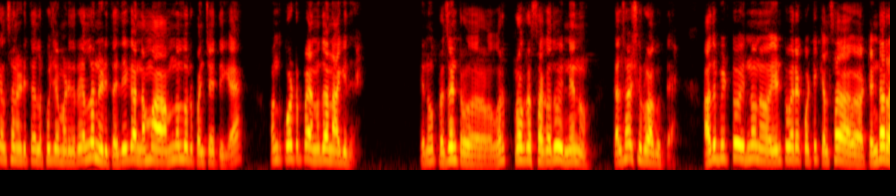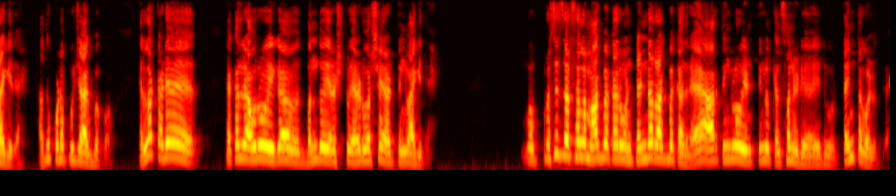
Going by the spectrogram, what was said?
ಕೆಲಸ ನಡೀತಾ ಇಲ್ಲ, ಪೂಜೆ ಮಾಡಿದ್ರು ಎಲ್ಲ ನಡೀತಾ ಇದೆ. ಈಗ ನಮ್ಮ ಅಮ್ನಲ್ಲೂರು ಪಂಚಾಯತಿಗೆ ಒಂದು ಕೋಟಿ ರೂಪಾಯಿ ಅನುದಾನ ಆಗಿದೆ. ಏನು ಪ್ರೆಸೆಂಟ್ ವರ್ಕ್ ಪ್ರೋಗ್ರೆಸ್ ಆಗೋದು ಇನ್ನೇನು ಕೆಲಸ ಶುರುವಾಗುತ್ತೆ ಅದು ಬಿಟ್ಟು ಇನ್ನೊಂದು ಎಂಟೂವರೆ ಕೋಟಿ ಕೆಲಸ ಟೆಂಡರ್ ಆಗಿದೆ. ಅದು ಕೂಡ ಪೂಜೆ ಆಗಬೇಕು. ಎಲ್ಲ ಕಡೆ, ಯಾಕಂದರೆ ಅವರು ಈಗ ಬಂದು ಎಷ್ಟು ಎರಡು ವರ್ಷ, ಎರಡು ತಿಂಗಳಾಗಿದೆ. ಪ್ರೊಸೀಜರ್ಸ್ ಎಲ್ಲ ಆಗಬೇಕಾದ್ರೆ ಒಂದು ಟೆಂಡರ್ ಆಗಬೇಕಾದ್ರೆ ಆರು ತಿಂಗಳು, ಎಂಟು ತಿಂಗಳು ಕೆಲಸ ನಡೆಯೋ ಇದು ಟೈಮ್ ತಗೊಳ್ಳುತ್ತೆ.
